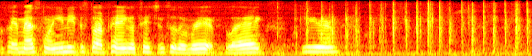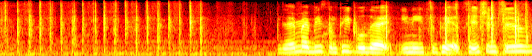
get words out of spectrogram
Okay, masculine, you need to start paying attention to the red flags here. there may be some people that you need to pay attention to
